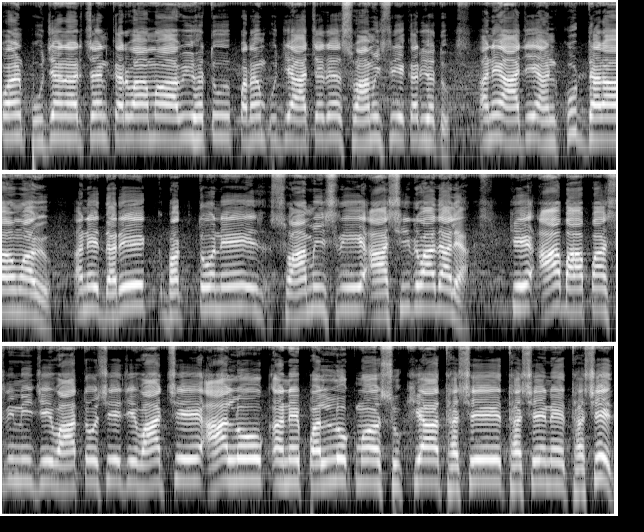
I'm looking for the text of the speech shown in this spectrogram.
પણ પૂજન અર્ચન કરવામાં આવ્યું હતું. પરમ પૂજ્ય આચાર્ય સ્વામીશ્રીએ કર્યું હતું અને આજે અન્નકૂટ ધરાવવામાં આવ્યું અને દરેક ભક્તોને સ્વામીશ્રીએ આશીર્વાદ આપ્યા કે આ બાપાશ્રીની જે વાતો છે, જે વાત છે, આ લોક અને પરલોકમાં સુખિયા થશે થશે ને થશે જ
